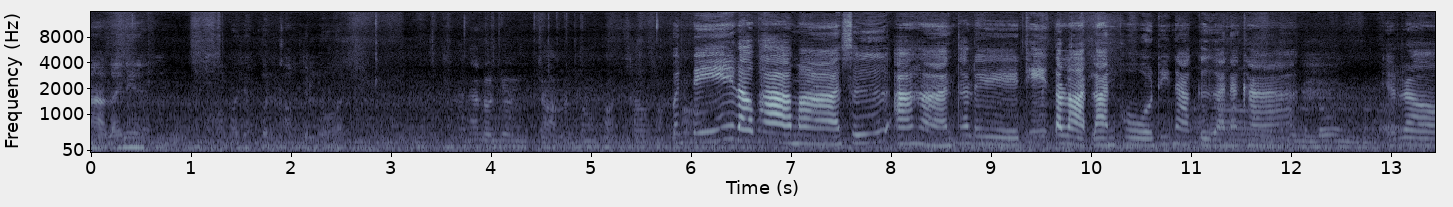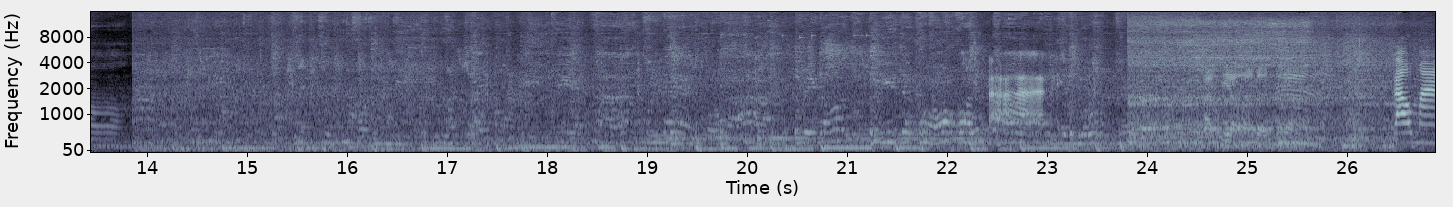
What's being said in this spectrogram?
่าแล้วเนี่ยอ๋อเขาจะขนของขึ้นรถถ้ารถยนต์จอดมันต้องผ่อนเข้าผ่อนออกวันนี้เราพามาซื้ออาหารทะเลที่ตลาดลานโพที่นาเกลือนะคะให้มันโล่งเดี๋ยวรอ ไปมาเที่ยวเหรอเดินเที่ยวเรามา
